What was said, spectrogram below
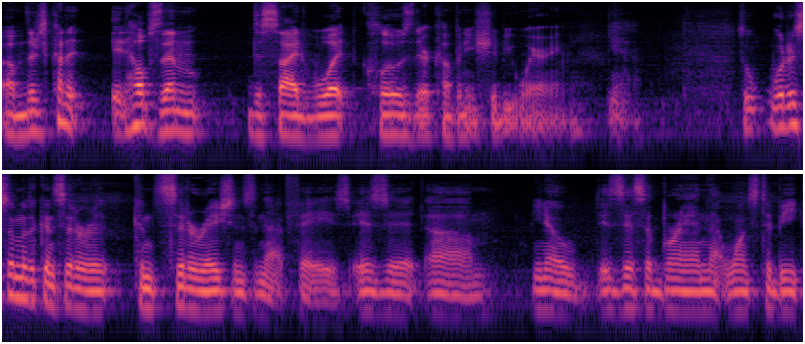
um, there's kind of it helps them decide what clothes their company should be wearing Yeah. So, what are some of the consider considerations in that phase? Is it, um, you know, is this a brand that wants to be?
